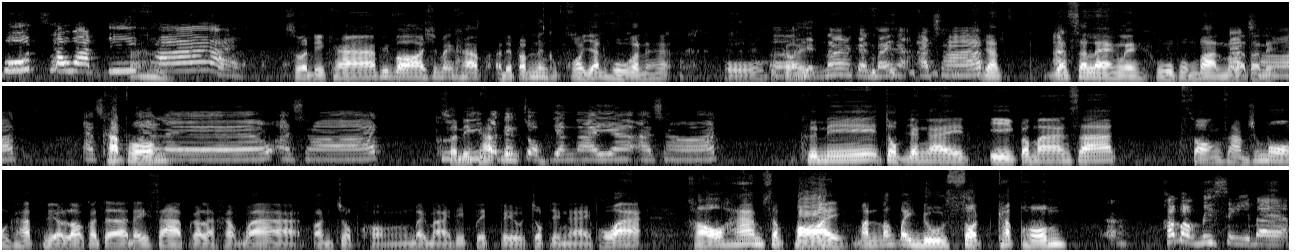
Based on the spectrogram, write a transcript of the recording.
พุทธสวัสดีค่ะ สวัสดีครับพี่บอยใช่ไหมครับอะเดี๋ยวแป๊บนึงขอยัดหูก่อนนะฮะโอ้พี่เอก้ออยเห็นหน้ากันไหมเนี่ยอาชาร์ตยัดยัดแสลงเลยหูผมบานหมดแล้วตอนนี้าชาร์ตอาชาครัร์ตบผมาแล้วอาชาร์ตคืสวันสดีนี้ครับมันจะจบยังไงอะอาชาร์ตคืนนี้จบยังไงอีกประมาณสักสองสามชั่วโมงครับ เดี๋ยวเราก็จะได้ทราบกันแล้วครับว่าตอนจบของใบไม้ที่ปลิดปลิวจบยังไง เพราะว่าเขาห้ามสปอยมันต้องไปดูสดครับผม เขาบอกมีสี่แบบ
